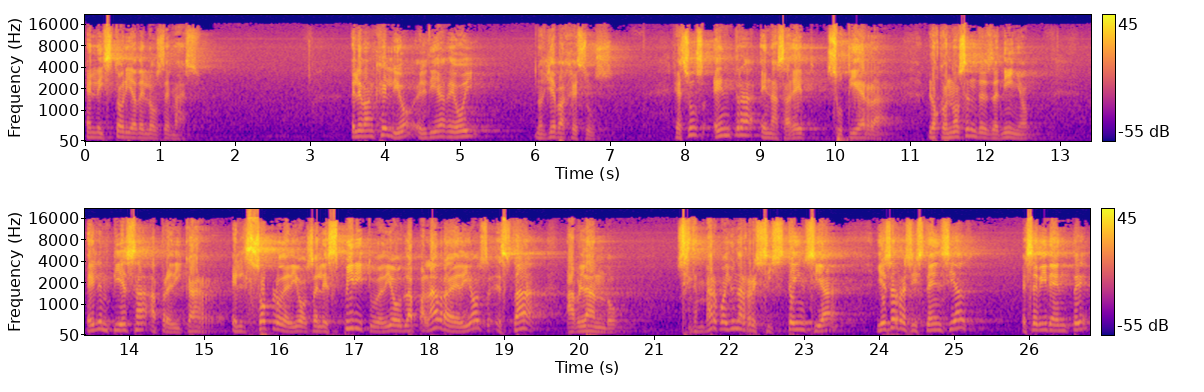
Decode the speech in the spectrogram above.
en la historia de los demás. El Evangelio el día de hoy nos lleva a Jesús. Jesús entra en Nazaret, su tierra, lo conocen desde niño. Él empieza a predicar el soplo de Dios, el Espíritu de Dios, la palabra de Dios está hablando. Sin embargo, hay una resistencia y esa resistencia es evidente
